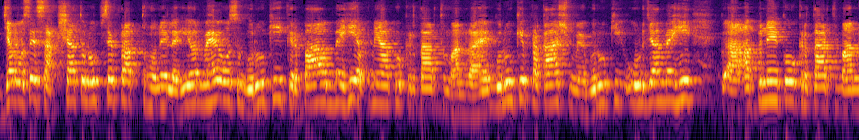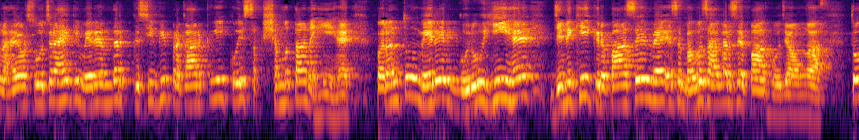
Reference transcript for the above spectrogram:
जब उसे साक्षात रूप से प्राप्त होने लगी और वह उस गुरु की कृपा में ही अपने आप को कृतार्थ मान रहा है। गुरु के प्रकाश में, गुरु की ऊर्जा में ही अपने को कृतार्थ मान रहा है और सोच रहा है कि मेरे अंदर किसी भी प्रकार की कोई सक्षमता नहीं है, परंतु मेरे गुरु ही है जिनकी कृपा से मैं इस भव सागर से पार हो जाऊँगा। तो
